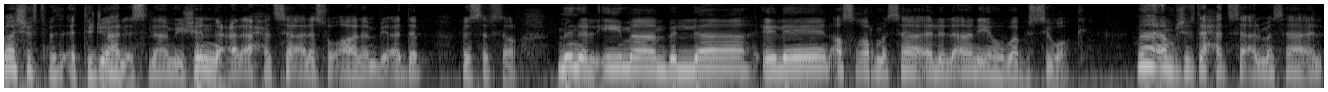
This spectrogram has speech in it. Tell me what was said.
ما شفت الاتجاه الإسلامي يشن على أحد سأل سؤالا بأدب في الاستفسار. من الإيمان بالله إلين أصغر مسائل الانيه وباب السواك. ما عمري شفت أحد سأل مسائل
